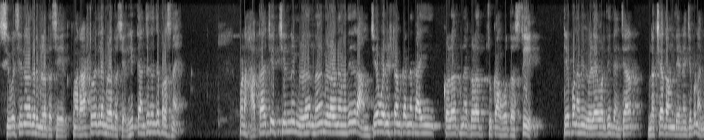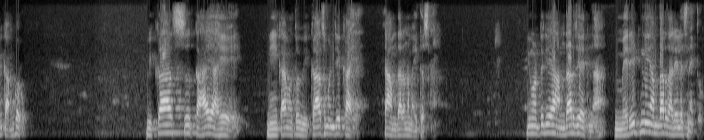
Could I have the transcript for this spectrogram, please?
शिवसेनेला जर मिळत असेल किंवा राष्ट्रवादीला मिळत असेल हे त्यांचा त्यांचा प्रश्न आहे. पण हाताचे चिन्ह मिळ न मिळवण्यामध्ये जर आमच्या वरिष्ठांकडनं काही कळत न कळत चुका होत असतील ते पण आम्ही वेळेवरती त्यांच्या लक्षात आणून देण्याचे पण आम्ही काम करू. विकास काय आहे? मी काय म्हणतो? विकास म्हणजे काय? हे आमदारांना माहीतच नाही. मी म्हणतो की हे आमदार जे आहेत ना मेरिटने आमदार झालेलेच नाही तो हो.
